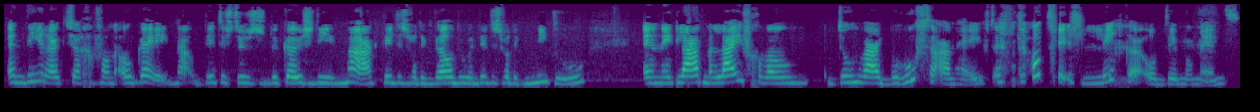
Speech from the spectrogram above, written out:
En direct zeggen van oké, nou dit is dus de keuze die ik maak. Dit is wat ik wel doe en dit is wat ik niet doe. En ik laat mijn lijf gewoon doen waar het behoefte aan heeft. En dat is liggen op dit moment.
